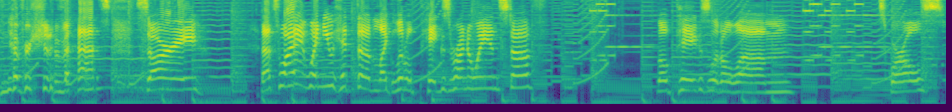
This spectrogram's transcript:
Never should have asked. Sorry. That's why when you hit the, like, little pigs run away and stuff. Little pigs, little, um, squirrels.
